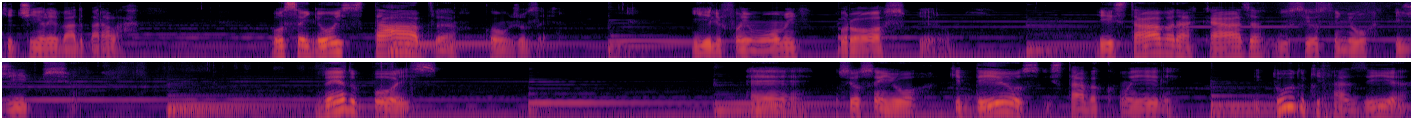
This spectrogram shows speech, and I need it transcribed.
que tinha levado para lá. O Senhor estava com José. E ele foi um homem próspero. E estava na casa do seu senhor egípcio. Vendo, pois, é, o seu senhor que Deus estava com ele e tudo que fazia,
